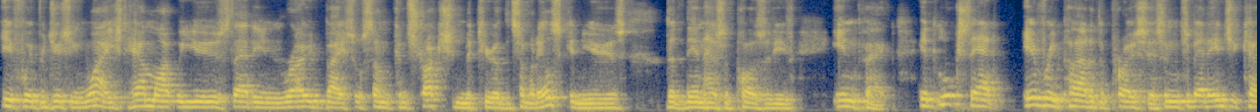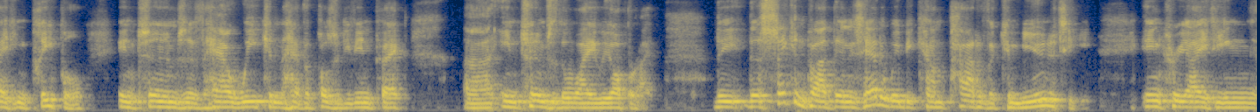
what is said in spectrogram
if we're producing waste, how might we use that in road base or some construction material that someone else can use that then has a positive impact. It looks at every part of the process and it's about educating people in terms of how we can have a positive impact uh, in terms of the way we operate. The, the second part then is how do we become part of a community in creating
